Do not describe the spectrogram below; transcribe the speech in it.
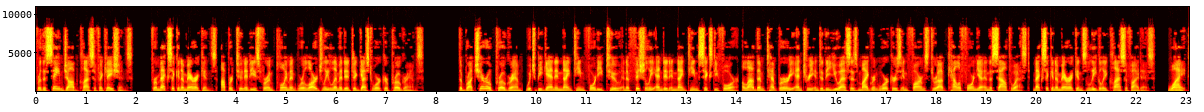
for the same job classifications. For Mexican Americans, opportunities for employment were largely limited to guest worker programs. The Bracero program, which began in 1942 and officially ended in 1964, allowed them temporary entry into the U.S. as migrant workers in farms throughout California and the Southwest. Mexican Americans legally classified as white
